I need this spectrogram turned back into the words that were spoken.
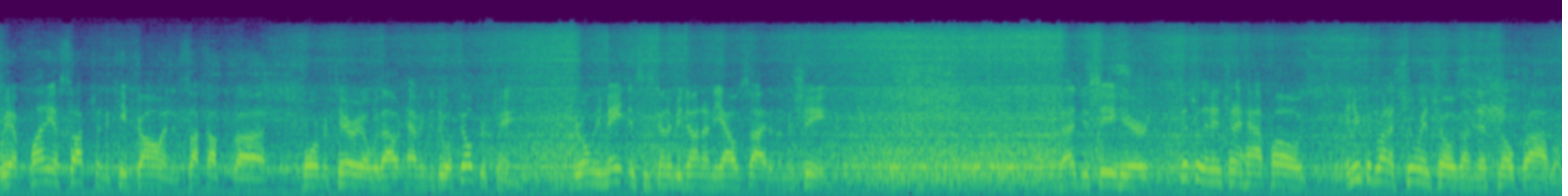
we have plenty of suction to keep going and suck up uh, more material without having to do a filter change. Your only maintenance is going to be done on the outside of the machine. As you see here, just with an inch and a half hose, and you could run a two inch hose on this, no problem.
